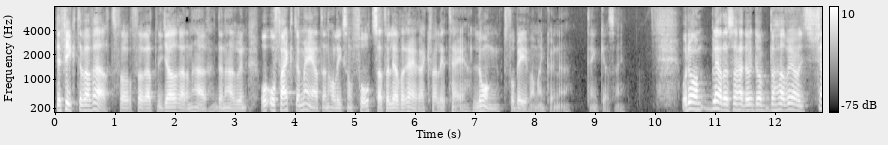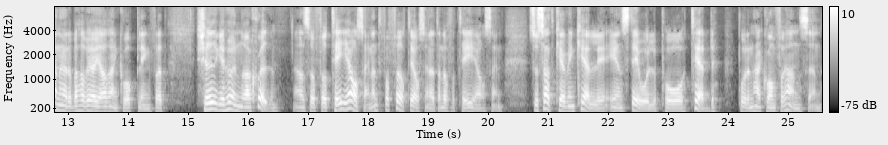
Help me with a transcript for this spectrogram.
det fick det vara värt för, för att göra den här, den här runden. Och, och, faktum är att den har liksom fortsatt att leverera kvalitet långt förbi vad man kunde tänka sig. Och då blir det så här, då, då behöver jag, känner jag, då behöver jag göra en koppling för att 2007 Alltså för 10 år sedan, inte för 40 år sedan utan då för 10 år sedan. Så satt Kevin Kelly i en stol på TED, på den här konferensen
